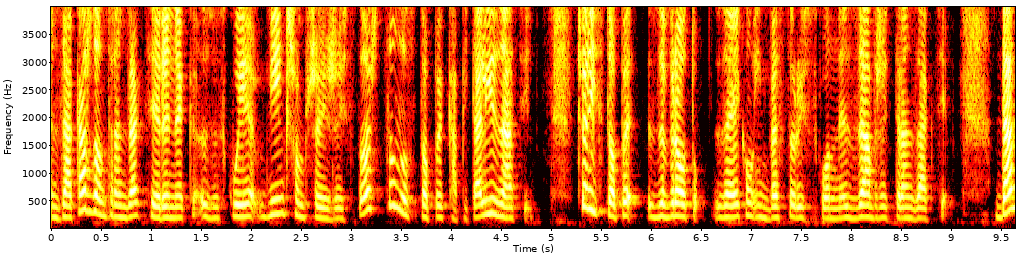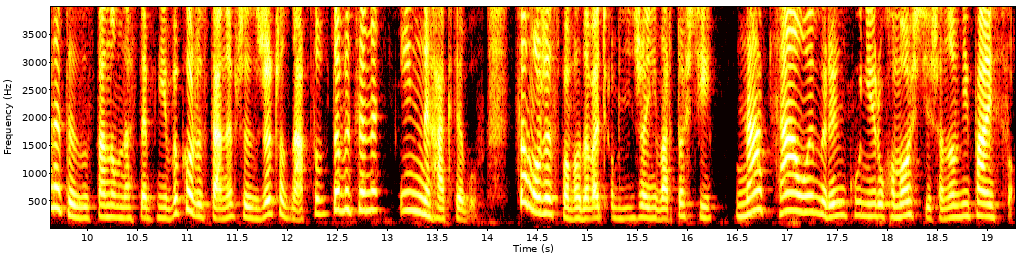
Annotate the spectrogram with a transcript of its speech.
Za każdą transakcję rynek zyskuje większą przejrzystość co do stopy kapitalizacji, czyli stopy zwrotu, za jaką inwestor jest skłonny zawrzeć transakcję. Dane te zostaną następnie wykorzystane przez rzeczoznawców do wyceny innych aktywów, co może spowodować obniżenie wartości na całym rynku nieruchomości, Szanowni Państwo.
